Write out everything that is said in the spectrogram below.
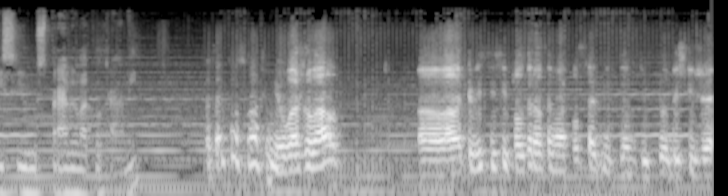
by si ju spravil ako hraný? No, to som asi neuvažoval, ale keby si si pozrel ten môj posledný film, zistil by si, že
